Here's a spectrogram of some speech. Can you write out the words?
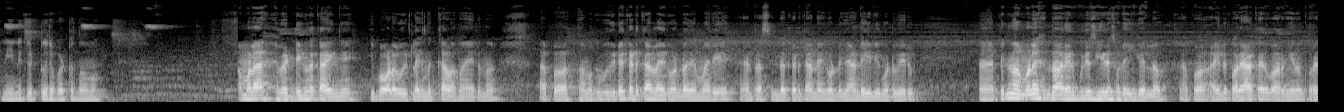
ഇനി എന്നെ കിട്ടൂല പെട്ടെന്നൊന്നും നമ്മളെ വെഡ്ഡിങ് ഒക്കെ കഴിഞ്ഞ് ഇപ്പോൾ അവളെ വീട്ടിലേക്ക് നിൽക്കാൻ വന്നായിരുന്നു. അപ്പോൾ നമുക്ക് വീഡിയോ ഒക്കെ എടുക്കാനുള്ളത് കൊണ്ട് അതേമാതിരി ഡ്രസ്സിന്റെ ഒക്കെ എടുക്കാനുള്ളത് കൊണ്ട് ഞാൻ ഡെയിലി ഇങ്ങോട്ട് വരും. പിന്നെ നമ്മൾ എന്താ പറയുക ഒരു പുതിയ സീരീസ് തുടങ്ങിക്കല്ലോ അപ്പോൾ അതിൽ കുറേ ആൾക്കാർ പറഞ്ഞിരുന്നു കുറേ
